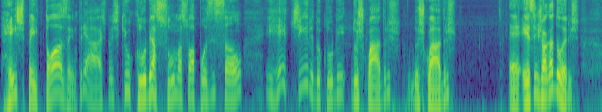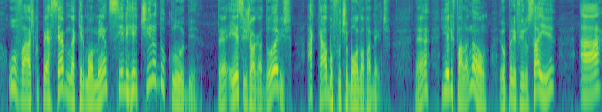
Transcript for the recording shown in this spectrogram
respeitosa, entre aspas, que o clube assuma a sua posição e retire do clube dos quadros, dos quadros, é, esses jogadores. O Vasco percebe naquele momento se ele retira do clube né, esses jogadores, acaba o futebol novamente. Né? E ele fala: não, eu prefiro sair a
